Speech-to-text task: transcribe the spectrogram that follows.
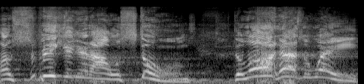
of speaking in our storms. The Lord has a way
